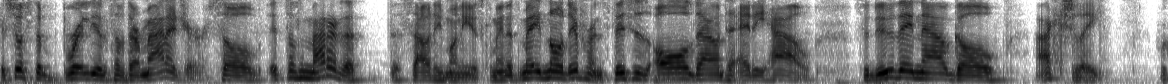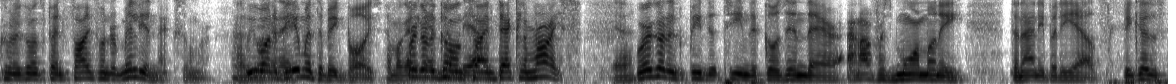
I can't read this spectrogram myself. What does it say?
it's just the brilliance of their manager. So it doesn't matter that the Saudi money has come in. It's made no difference. This is all down to Eddie Howe. So do they now go? Actually, we're going to go and spend 500 million next summer. And we want to be in with the big boys. and we're we're going gonna go and sign somebody Declan Rice. Yeah. We're going to be the team that goes in there and offers more money than anybody else. Because,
